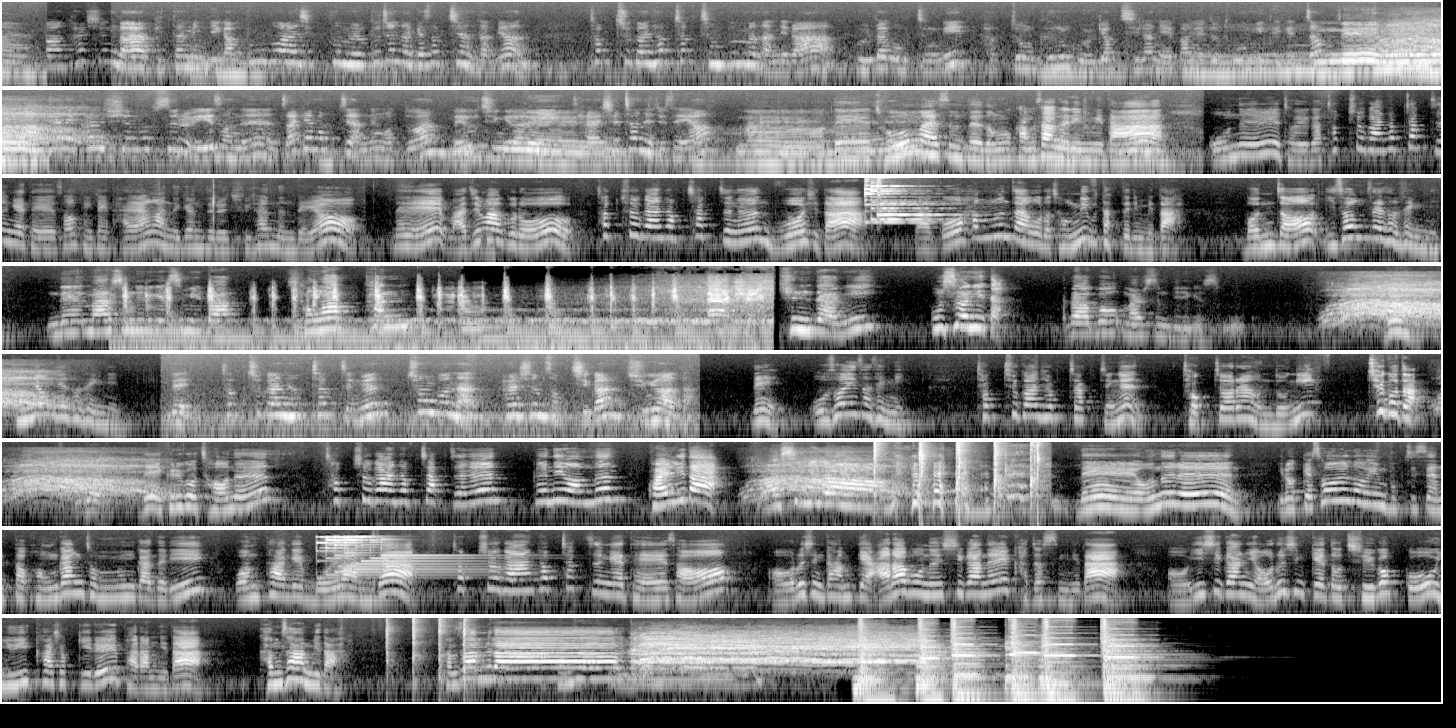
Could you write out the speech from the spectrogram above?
비타민 D가 풍부한 식품을 꾸준하게 섭취한다면 척추관 협착증뿐만 아니라 골다공증 및 각종 근골격 질환 예방에도 도움이 되겠죠? 네. 한편의 칼슘 흡수를 위해서는 짜게 먹지 않는 것 또한 매우 중요하니 네. 잘 실천해 주세요. 아, 네, 좋은 말씀들 너무 감사드립니다. 오늘 저희가 척추관 협착증에 대해서 굉장히 다양한 의견들을 주셨는데요. 네, 마지막으로 척추관 협착증은 무엇이다? 라고 한 문장으로 정리 부탁드립니다. 먼저 이성세 선생님. 네, 말씀드리겠습니다. 정확한 진단이 우선이다. 라고 말씀드리겠습니다. 네, 김영진 선생님. 네, 척추관 협착증은 충분한 칼슘 섭취가 중요하다. 네, 오서인 선생님. 척추관 협착증은 적절한 운동이 최고다. 네, 그리고 저는 척추관 협착증은 끊임없는 관리다. 맞습니다. 네, 오늘은 이렇게 서울노인복지센터 건강 전문가들이 원탁에 모여 앉아 척추관 협착증에 대해서 어르신과 함께 알아보는 시간을 가졌습니다. 어, 이 시간이 어르신께도 즐겁고 유익하셨기를 바랍니다. 감사합니다. 감사합니다. 감사합니다.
